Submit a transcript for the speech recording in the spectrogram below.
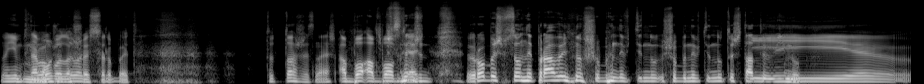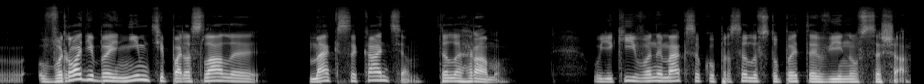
Ну їм треба Може було давати. щось робити. Тут теж, знаєш, або, або Знаєш, блядь, робиш все неправильно, щоб не втягнути, щоб не втягнути Штати в війну. І вроді би німці переслали мексиканцям телеграму, у якій вони Мексику просили вступити в війну в США.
